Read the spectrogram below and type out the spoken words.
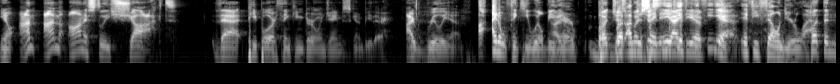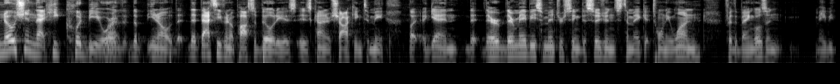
you know, I'm I'm honestly shocked that people are thinking Derwin James is going to be there. I really am. I I don't think he will be there, but, But just- I'm but just just saying the if- idea if- of- yeah, yeah. if he fell into your lap. But the notion that he could be, or the, the you know that, that that's even a possibility, is, is kind of shocking to me. But again, th- there there may be some interesting decisions to make at 21 for the Bengals, and maybe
